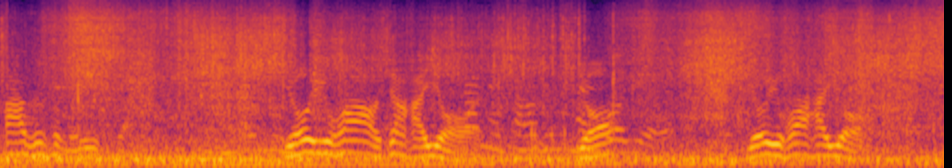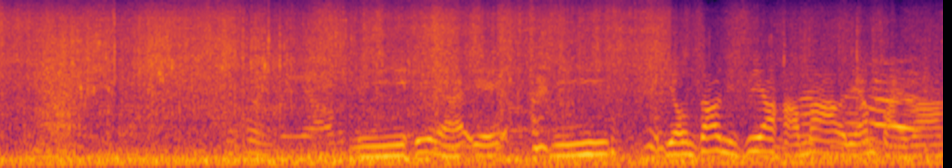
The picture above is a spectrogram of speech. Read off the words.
他是什么意思啊？鱿鱼花好像还有哎、有，鱿鱼花还有。你也也你永昭你是要蛤蟆两百吗？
